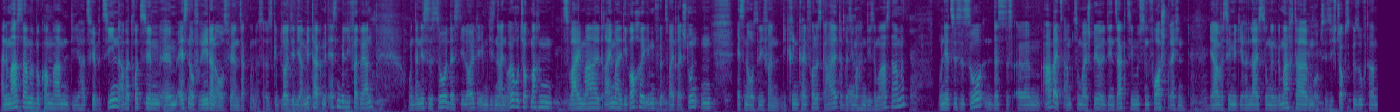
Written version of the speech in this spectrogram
eine Maßnahme bekommen haben, die Hartz IV beziehen, aber trotzdem ähm, Essen auf Rädern ausfähren, sagt man das. Also es gibt Leute, die am Mittag mit Essen beliefert werden. Und dann ist es so, dass die Leute eben diesen 1-Euro-Job machen, zweimal, dreimal die Woche, eben für zwei, drei Stunden Essen ausliefern. Die kriegen kein volles Gehalt, aber ja. sie machen diese Maßnahme. Ja. Und jetzt ist es so, dass das ähm, Arbeitsamt zum Beispiel den sagt, sie müssen vorsprechen, mhm. Ja, was sie mit ihren Leistungen gemacht haben, ob sie sich Jobs gesucht haben.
